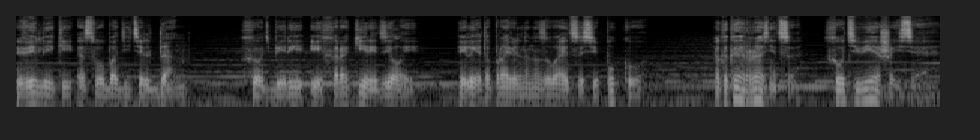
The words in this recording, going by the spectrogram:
Великий освободитель Дан». Хоть бери и харакири делай. Или это правильно называется сипуку? А какая разница? Хоть вешайся.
